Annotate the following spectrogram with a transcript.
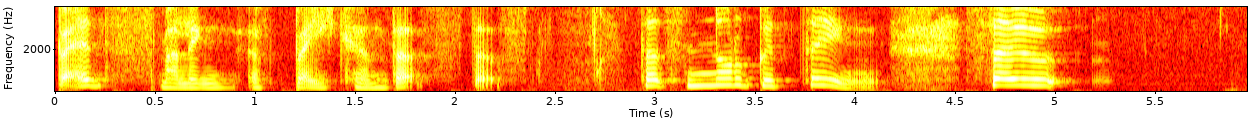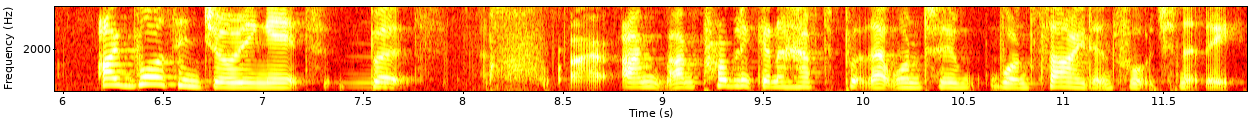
bed smelling of bacon. That's, that's, that's not a good thing. So I was enjoying it, but I'm, I'm probably going to have to put that one to one side, unfortunately.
